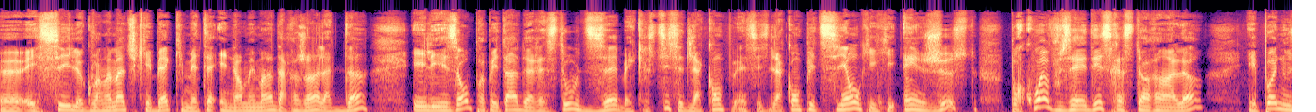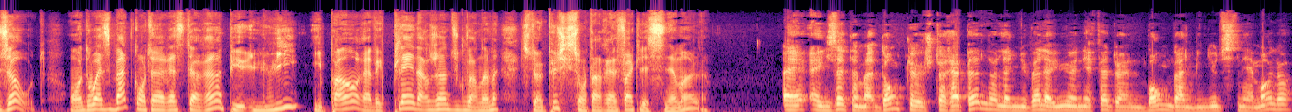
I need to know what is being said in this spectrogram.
et c'est le gouvernement du Québec qui mettait énormément d'argent là-dedans. Et les autres propriétaires de restos disaient, ben, Christy, c'est de la, c'est de la compétition qui, qui est injuste pourquoi vous aidez ce restaurant-là et pas nous autres? On doit se battre contre un restaurant, puis lui, il part avec plein d'argent du gouvernement. C'est un peu ce qu'ils sont en train de faire avec le cinéma, là. Eh, exactement. Donc, euh, je te rappelle, la nouvelle a eu un effet d'une bombe dans le milieu du cinéma. Là.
